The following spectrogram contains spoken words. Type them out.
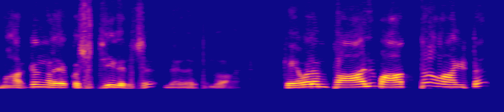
മാർഗങ്ങളെയൊക്കെ ശുദ്ധീകരിച്ച് നിലനിർത്തുന്നതാണ്. കേവലം പാൽ മാത്രമായിട്ട്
